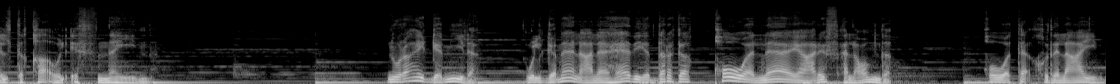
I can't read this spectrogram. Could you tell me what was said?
التقاء الاثنين. نوراي جميلة. والجمال على هذه الدرجة قوة لا يعرفها العمدة. قوة تأخذ العين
